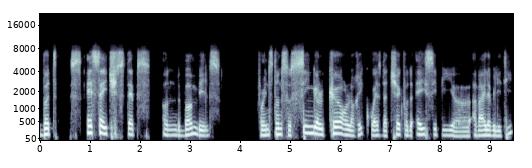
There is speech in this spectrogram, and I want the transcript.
But SH steps on the BOM builds for instance, a single curl request that check for the ACP uh, availability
